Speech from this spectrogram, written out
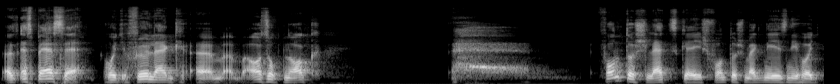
ez, ez persze, hogy főleg azoknak fontos lecke és fontos megnézni, hogy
